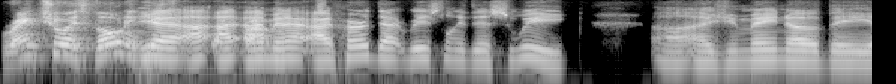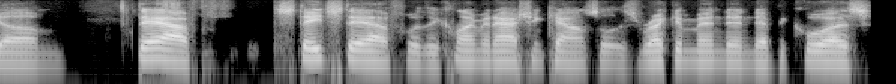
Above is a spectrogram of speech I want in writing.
Ranked choice voting. Yeah, I, I, mean, I've heard that recently this week. Uh, as you may know, the um, staff, state staff for the Climate Action Council is recommending that because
